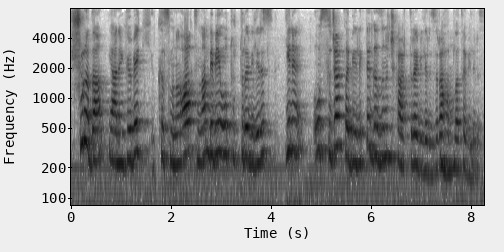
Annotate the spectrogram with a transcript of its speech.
şuradan yani göbek kısmının altından bebeği oturtturabiliriz. Yine o sıcakla birlikte gazını çıkarttırabiliriz, rahatlatabiliriz.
